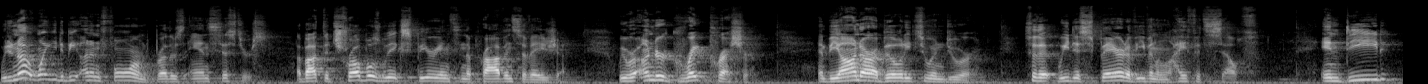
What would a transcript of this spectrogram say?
We do not want you to be uninformed, brothers and sisters, about the troubles we experienced in the province of Asia. We were under great pressure and beyond our ability to endure, so that we despaired of even life itself. Indeed,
